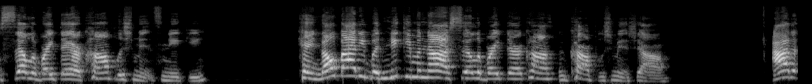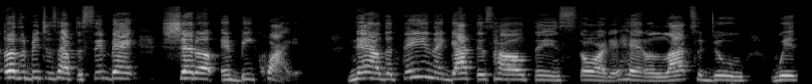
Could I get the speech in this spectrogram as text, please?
celebrate their accomplishments, Nicki? Can't nobody but Nicki Minaj celebrate their accomplishments, y'all. All the other bitches have to sit back, shut up, and be quiet. Now, the thing that got this whole thing started had a lot to do with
